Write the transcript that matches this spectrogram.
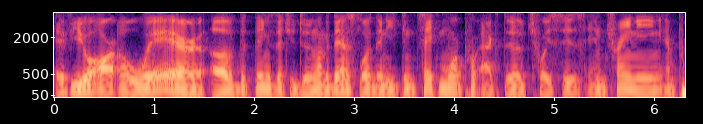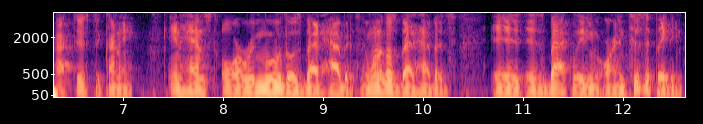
if you are aware of the things that you're doing on the dance floor, then you can take more proactive choices and training and practice to kind of enhance or remove those bad habits. And one of those bad habits is, is backleading or anticipating.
